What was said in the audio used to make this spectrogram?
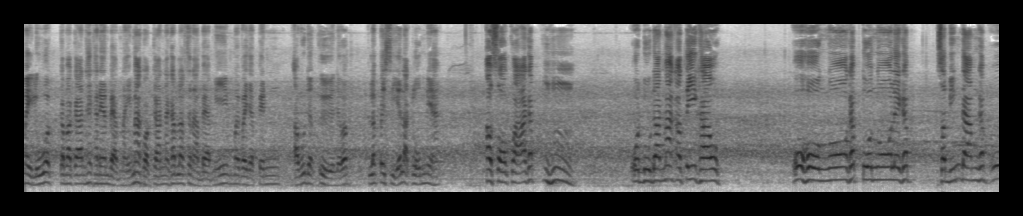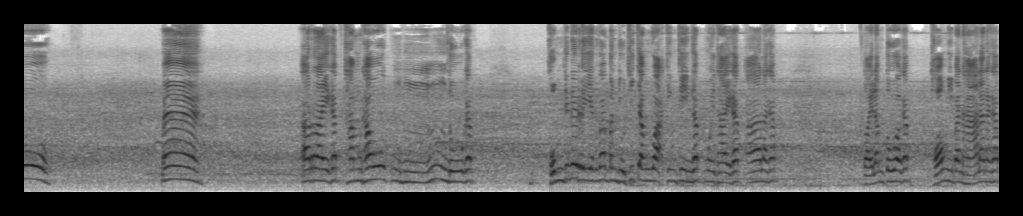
ไม่รู้ว่ากรรมการให้คะแนนแบบไหนมากกว่ากันนะครับ ลักษณะแบบนี้ไม่ไปจะเป็นอาวุธอย่างอื่นแต่ว่าแล้วไปเสียหลักล้มเนี่ยเอาศอกขวาครับ อืโอ้ดูดันมากเอาตีเข่าโอ้โหงอครับ ตัวงอเลยครับ สมิงดำครับ โอ้แม่อะไรครับทำเขาดูครับ ผมจึงได้เรียนว่ามันอยู่ที่จังหวะจริง ๆ ครับมวยไทยครับเอาละครับ ต่อยลำตัวครับ ท้องมีปัญหาแล้วนะครับ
